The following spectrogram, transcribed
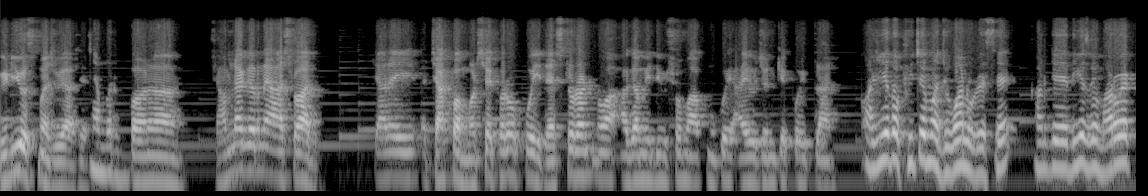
વિડીયોઝમાં જોયા છે. પણ જામનગરને આ સ્વાદ ક્યારેય ચાખવા મળશે ખરો? કોઈ રેસ્ટોરન્ટનો આગામી દિવસોમાં આપનું કોઈ આયોજન કે કોઈ પ્લાન? હજી તો ફ્યુચરમાં જોવાનું રહેશે. કારણ કે દિવસભાઈ મારો એક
